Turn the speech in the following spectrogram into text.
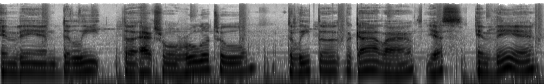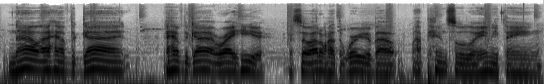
and then delete the actual ruler tool, delete the, the guidelines. Yes. And then now I have the guide, I have the guide right here. And so I don't have to worry about my pencil or anything,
